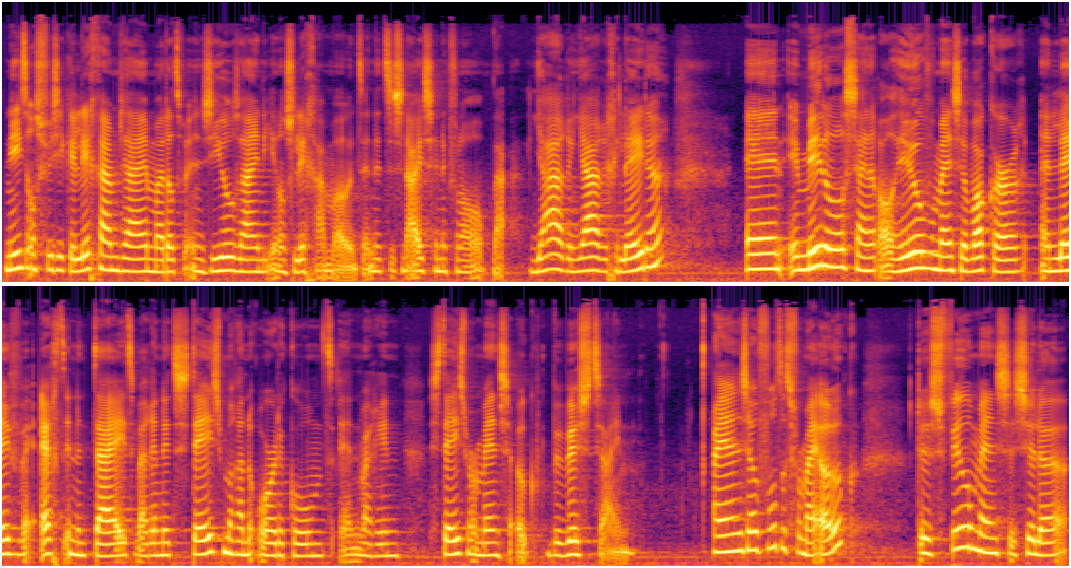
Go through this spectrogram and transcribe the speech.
niet ons fysieke lichaam zijn, maar dat we een ziel zijn die in ons lichaam woont. En dit is een uitzending van al nou, jaren, jaren geleden. En inmiddels zijn er al heel veel mensen wakker en leven we echt in een tijd waarin dit steeds meer aan de orde komt en waarin steeds meer mensen ook bewust zijn. En zo voelt het voor mij ook. Dus veel mensen zullen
